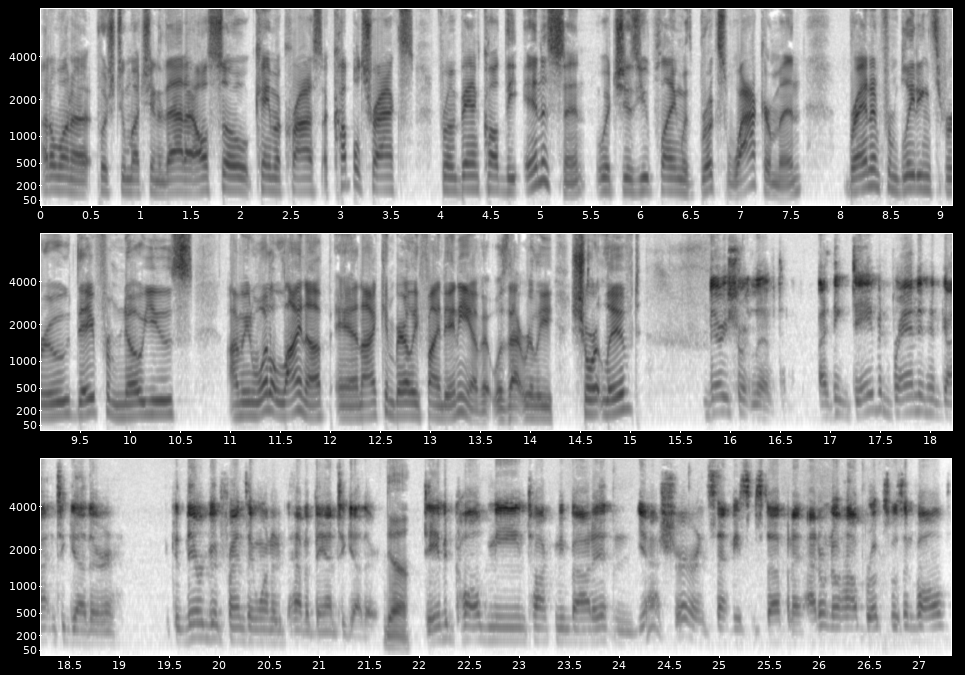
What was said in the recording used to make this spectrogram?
I don't want to push too much into that. I also came across a couple tracks from a band called The Innocent, which is you playing with Brooks Wackerman, Brandon from Bleeding Through, Dave from No Use. I mean, what a lineup, and I can barely find any of it. Was that really short lived? very short lived. I think Dave and Brandon had gotten together because they were good friends. They wanted to have a band together. Yeah. David called me and talked to me about it, and yeah, sure, and sent me some stuff. And I, I don't know how Brooks was involved.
